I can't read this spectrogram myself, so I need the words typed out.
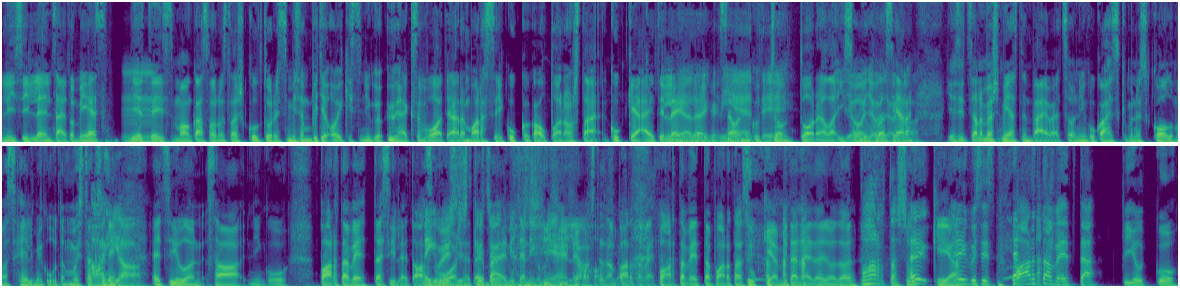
niin silleen sä et ole mies. Mm. Ja siis mä oon kasvanut sellaisessa kulttuurissa, missä mun piti oikeasti niin yhdeksänvuotiaana marssia kukkakauppaan ostaa kukkia äitille. ja Niin, se, on, niin kuin, mieti. se on todella iso Joo, joo, juhla joo, siellä. joo. Ja sitten siellä on myös miesten päivä, että se on niin kuin 23. helmikuuta muistaakseni. Että silloin saa niin kuin partavettä sille taas Niin vuosi siis eteenpäin. mitä niin kuin miehille Joo, ostetaan? joo. Partavettä? Partavettä, partasukkia, mitä näitä jotain. Partasukkia? Ei, ei kun siis partavettä, pilkku,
